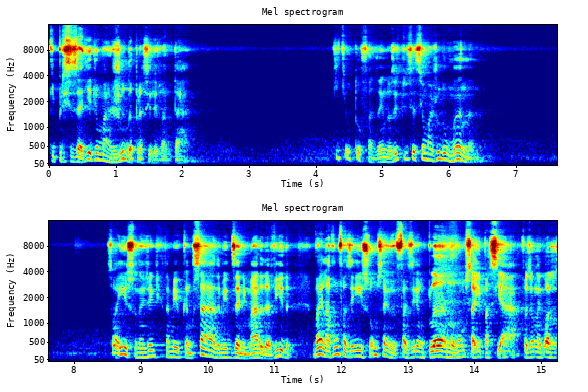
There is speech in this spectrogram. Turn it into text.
que precisaria de uma ajuda para se levantar. O que, que eu estou fazendo? Às vezes precisa ser uma ajuda humana. Só isso, né? Gente que está meio cansada, meio desanimada da vida. Vai lá, vamos fazer isso, vamos sair, fazer um plano, vamos sair passear, fazer um negócio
